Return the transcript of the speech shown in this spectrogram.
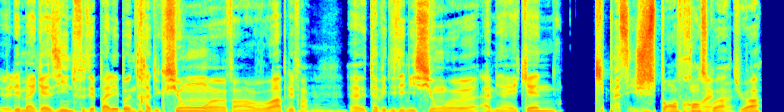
euh, les magazines faisaient pas les bonnes traductions. euh, Enfin, vous vous rappelez, enfin, euh, t'avais des émissions euh, américaines qui passaient juste pas en France, Ouais, quoi, ouais. tu vois.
